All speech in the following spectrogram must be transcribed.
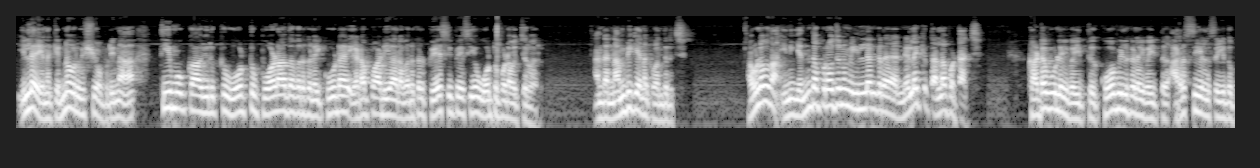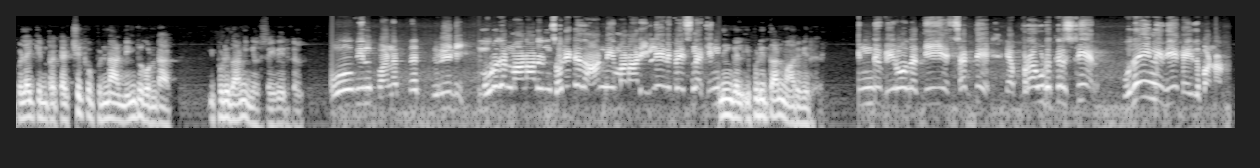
இல்ல எனக்கு என்ன ஒரு விஷயம் அப்படின்னா திமுகவிற்கு ஓட்டு போடாதவர்களை கூட எடப்பாடியார் அவர்கள் பேசி பேசியே ஓட்டு போட வச்சிருவார். அந்த நம்பிக்கை எனக்கு வந்துருச்சு. அவ்வளவுதான். இனி எந்த பிரயோஜனமும் இல்லைங்கிற நிலைக்கு தள்ளப்பட்டாச்சு. கடவுளை வைத்து கோவில்களை வைத்து அரசியல் செய்து பிழைக்கின்ற கட்சிக்கு பின்னால் நின்று கொண்டார் இப்படிதான் நீங்கள் செய்வீர்கள். கோவில் பணத்தை திருடி. முருகன் மாநாடுன்னு சொல்லிட்டு ஆன்மீக மாநாடு இல்லைன்னு பேசின நீங்கள் இப்படித்தான் மாறுவீர்கள். ஹிந்து விரோத தீய சக்தி ப்ரௌடு கிறிஸ்டியன் உதயநிதியை கைது பண்ணணும்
